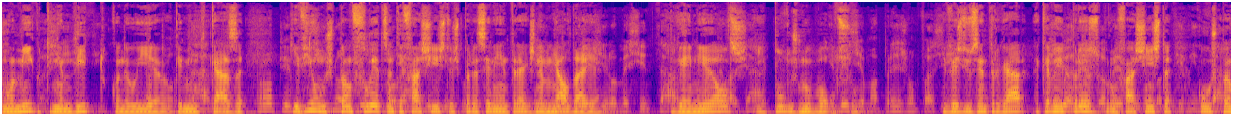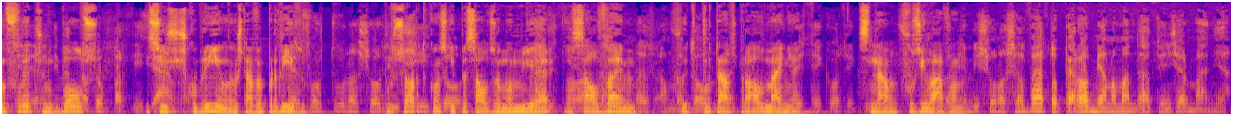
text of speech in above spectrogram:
Um amigo tinha-me dito, quando eu ia ao caminho de casa, que havia uns panfletos antifascistas para serem entregues na minha aldeia. Peguei neles e pus-los no bolso. Em vez de os entregar, acabei preso por um fascista com os panfletos no bolso e se os descobriam eu estava perdido. Por sorte, consegui passá-los a uma mulher e salvei-me. Fui deportado para a Alemanha. Senão, fuzilavam-me. Mi sono salvato, però mi hanno mandato in Germania.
